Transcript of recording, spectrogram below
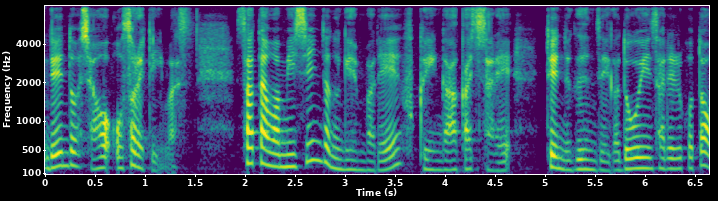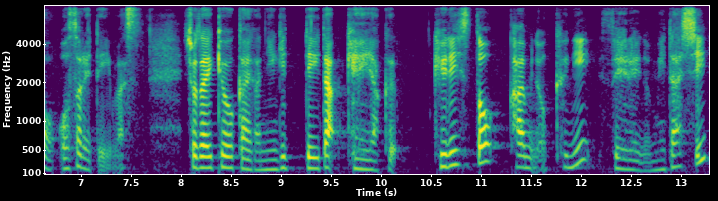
伝道者を恐れています。サタンは未信者の現場で福音が明かしされ天の軍勢が動員されることを恐れています。初代教会が握っていた契約。キリスト神の国精霊の満たし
